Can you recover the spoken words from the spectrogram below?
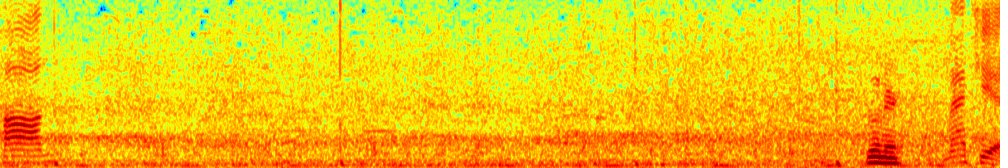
Hahn. Gunner. Mathieu.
